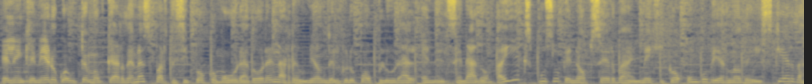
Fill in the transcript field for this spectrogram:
El ingeniero Cuauhtémoc Cárdenas participó como orador en la reunión del Grupo Plural en el Senado. Ahí expuso que no observa en México un gobierno de izquierda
